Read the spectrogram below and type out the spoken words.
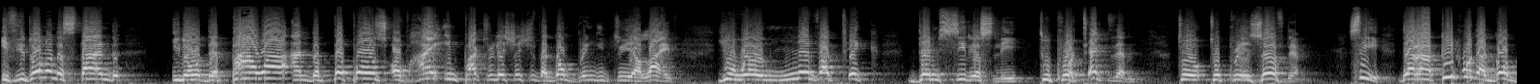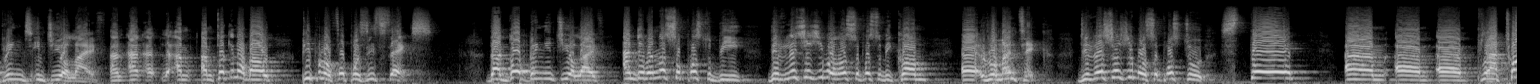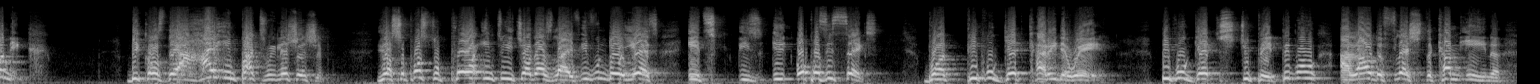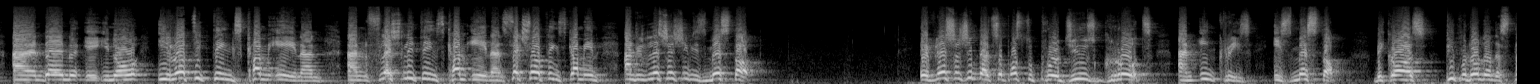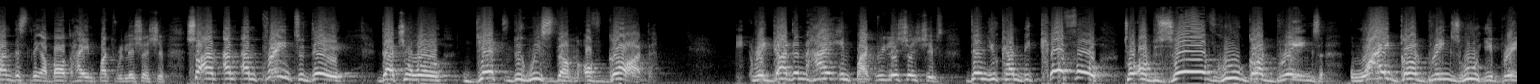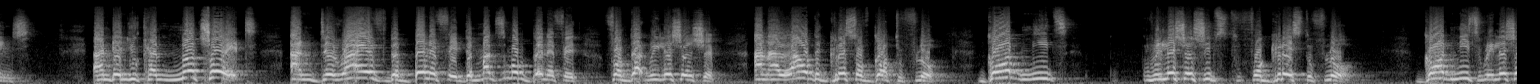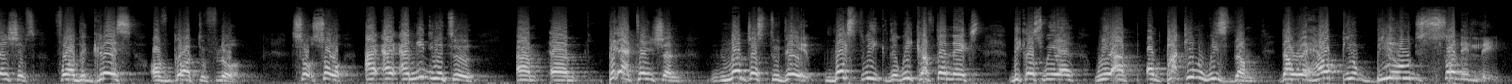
If you don't understand, you know, the power and the purpose of high impact relationships that God bring into your life, you will never take them seriously to protect them to, to preserve them. See, there are people that God brings into your life, and, and, I'm, I'm talking about people of opposite sex that God bring into your life, and they were not supposed to be, the relationship was not supposed to become uh, romantic. The relationship was supposed to stay um, um, uh, platonic because they are high impact relationship. You are supposed to pour into each other's life, even though, yes, it's, it's opposite sex But people get carried away. People get stupid. People allow the flesh to come in, and then eh, you know, erotic things come in, and, and fleshly things come in, and sexual things come in, and the relationship is messed up. A relationship that's supposed to produce growth and increase is messed up because people don't understand this thing about high impact relationship. So I'm, I'm, I'm praying today that you will get the wisdom of God regarding high impact relationships, then you can be careful to observe who God brings, why God brings who He brings. And then you can nurture it and derive the benefit, the maximum benefit from that relationship and allow the grace of God to flow. God needs relationships for grace to flow. God needs relationships for the grace of God to flow. So, so I, I, I need you to um, um, pay attention, not just today, next week, the week after next, because we are we are unpacking wisdom that will help you build solidly.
